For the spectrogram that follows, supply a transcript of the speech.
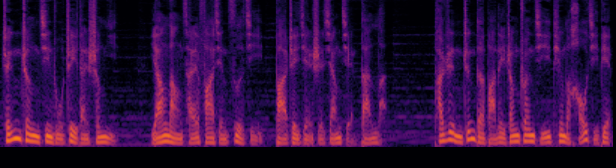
真正进入这单生意，杨浪才发现自己把这件事想简单了。他认真的把那张专辑听了好几遍，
